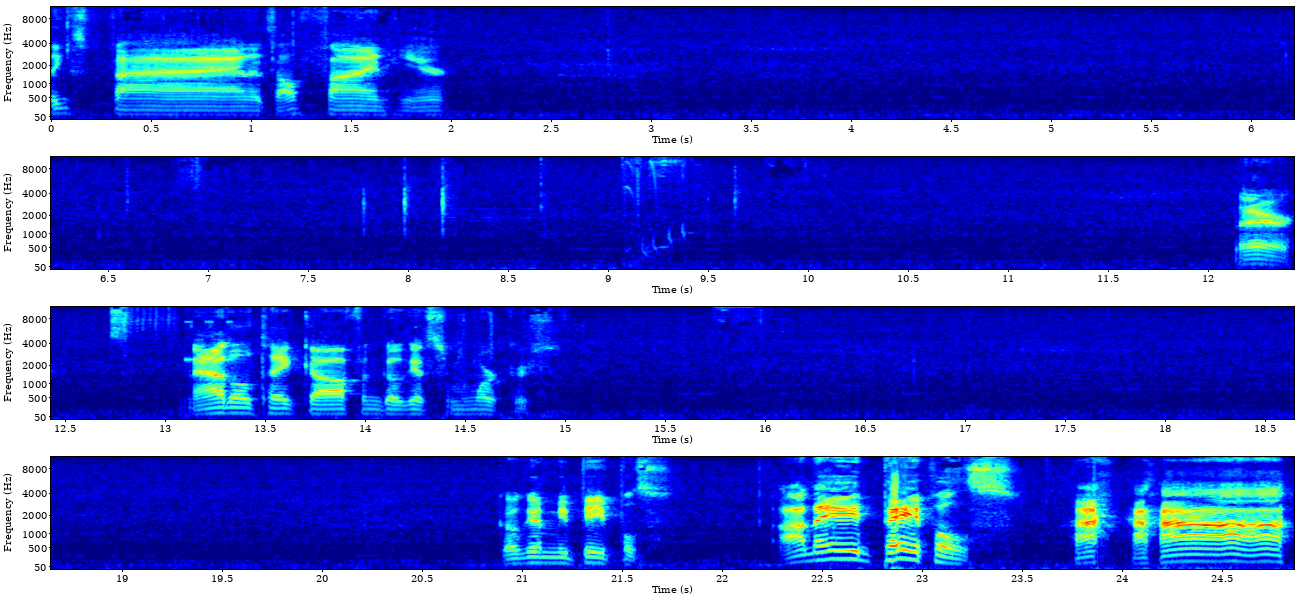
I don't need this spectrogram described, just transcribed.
Everything's fine. It's all fine here. There. Now it'll take off and go get some workers. Go get me peoples. I need peoples. Ha ha ha.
